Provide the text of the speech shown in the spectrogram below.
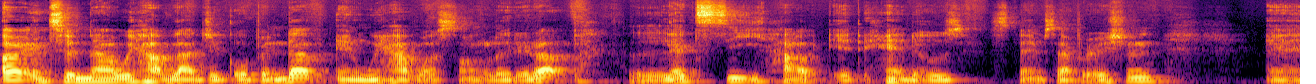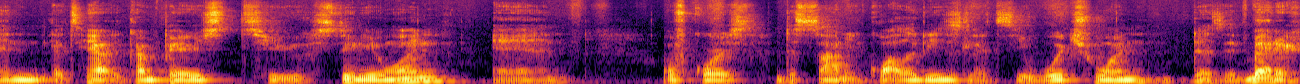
All right, so now we have Logic opened up and we have our song loaded up. Let's see how it handles stem separation and let's see how it compares to Studio One and of course, the sonic qualities. Let's see which one does it better.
